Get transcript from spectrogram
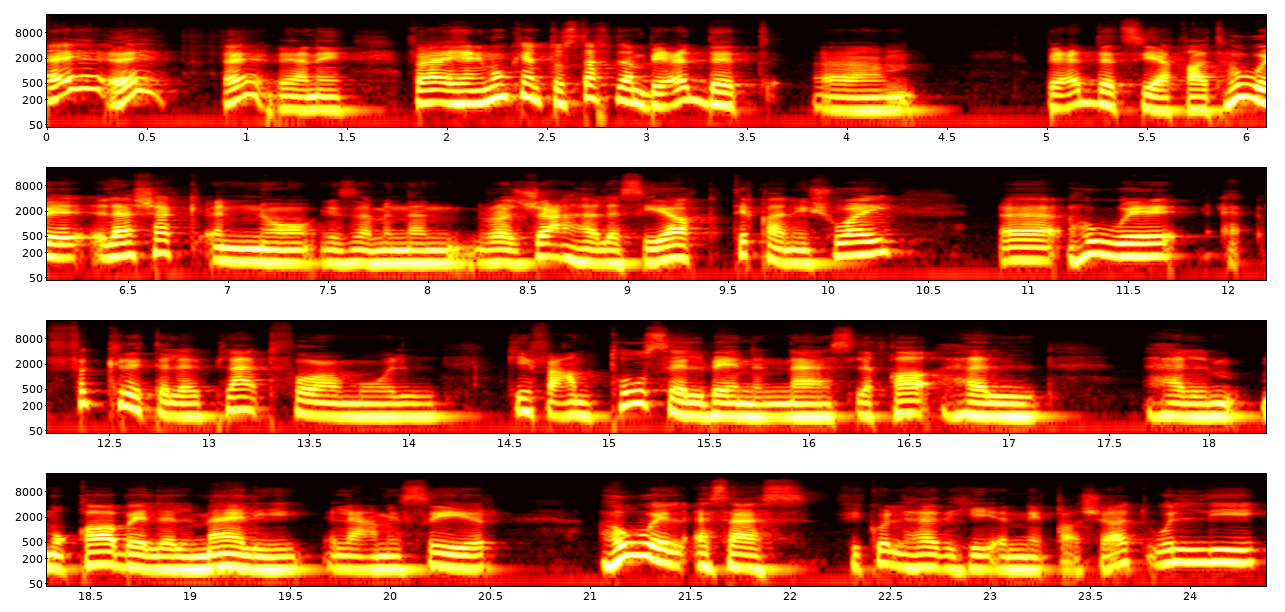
إيه إيه. إيه يعني فيعني ممكن تستخدم بعدة بعدة سياقات. هو لا شك إنه إذا بدنا نرجعها لسياق تقني شوي آه، هو فكرة ال platform وكيف عم توصل بين الناس لقاء هال هالمقابل المالي اللي عم يصير هو الأساس في كل هذه النقاشات واللي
